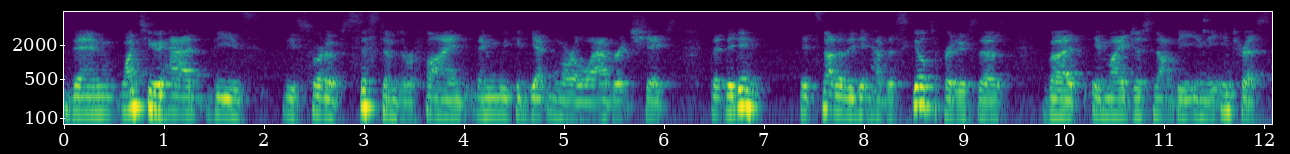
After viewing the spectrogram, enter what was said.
then once you had these these sort of systems refined, then we could get more elaborate shapes that they didn't. It's not that they didn't have the skill to produce those, but it might just not be in the interest.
